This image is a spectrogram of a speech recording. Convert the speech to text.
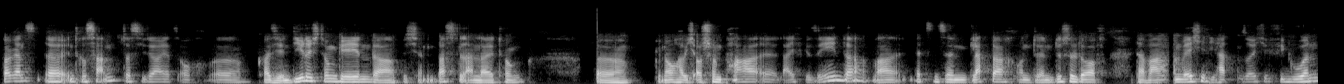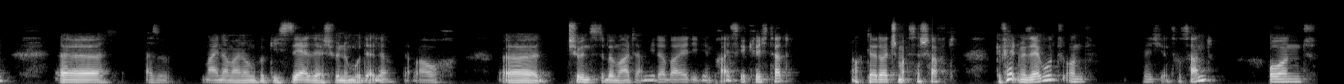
War ganz äh, interessant, dass sie da jetzt auch äh, quasi in die Richtung gehen, da ein bisschen Bastelanleitung. Äh, genau, habe ich auch schon ein paar äh, live gesehen. Da war letztens in Gladbach und in Düsseldorf, da waren welche, die hatten solche Figuren. Äh, also meiner Meinung nach wirklich sehr, sehr schöne Modelle. Da war auch äh, schönste bemalte Armee dabei, die den Preis gekriegt hat, auf der deutschen Meisterschaft. Gefällt mir sehr gut und finde ich interessant. Und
